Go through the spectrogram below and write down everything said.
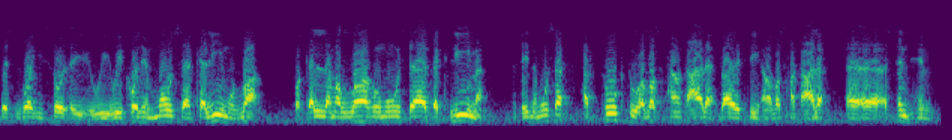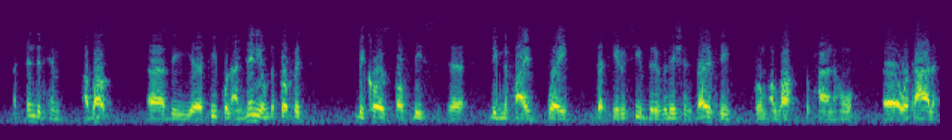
this is why he saw, we, we call him Musa Kalimullah. وَكَلَّمَ اللَّهُ مُوسَى تَكْلِيمًا Sayyidina Musa have talked to Allah subhanahu wa ta'ala directly and Allah subhanahu wa ta'ala uh, ascended him, ascended him above uh, the uh, people and many of the prophets because of this uh, dignified way that he received the revelations directly from Allah subhanahu uh, wa ta'ala.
